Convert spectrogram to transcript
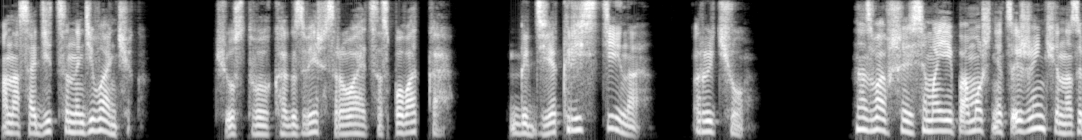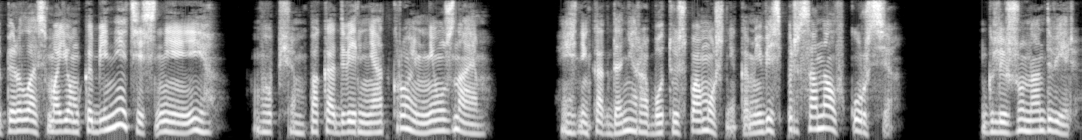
Она садится на диванчик. Чувствую, как зверь срывается с поводка. Где Кристина? Рычу. Назвавшаяся моей помощницей женщина заперлась в моем кабинете с ней и... В общем, пока дверь не откроем, не узнаем. Я никогда не работаю с помощниками, весь персонал в курсе. Гляжу на дверь,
